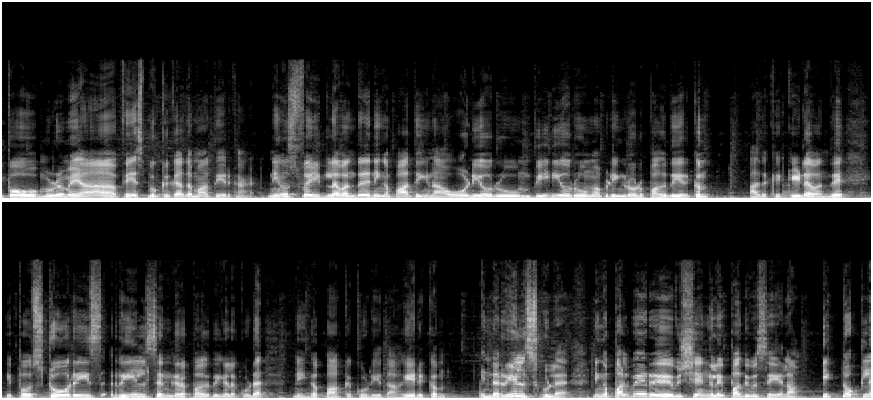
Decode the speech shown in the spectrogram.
இப்போது முழுமையாக ஃபேஸ்புக்கு அதை மாற்றியிருக்காங்க நியூஸ் ஃபீடில் வந்து நீங்கள் பார்த்தீங்கன்னா ஆடியோ ரூம் வீடியோ ரூம் அப்படிங்கிற ஒரு பகுதி இருக்கும். அதுக்கு கீழே வந்து இப்போ ஸ்டோரிஸ் ரீல்ஸ் என்கிற பகுதிகளை கூட நீங்கள் பார்க்கக்கூடியதாக இருக்கும். இந்த ரீல்ஸ்குள்ள நீங்கள் பல்வேறு விஷயங்களை பதிவு செய்யலாம். டிக்டாக்ல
